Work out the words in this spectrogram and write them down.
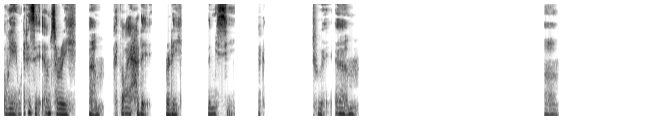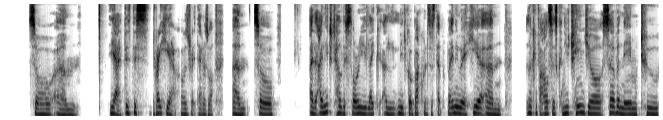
wait, where is it? I'm sorry. Um, I thought I had it ready. Let me see. To it. Um, Um, so um, yeah, this this right here, I was right there as well. Um, so I, I need to tell this story. Like I need to go backwards a step. But anyway, here, um, looking for Al says, can you change your server name to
